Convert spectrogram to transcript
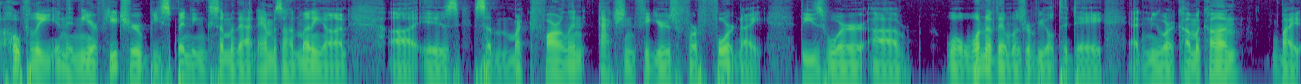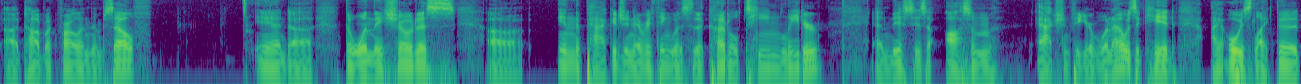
hopefully in the near future be spending some of that amazon money on uh, is some mcfarlane action figures for fortnite. These were well, one of them was revealed today at New York Comic Con by uh, Todd McFarlane himself, and uh, the one they showed us uh, in the package and everything was the Cuddle Team Leader, and this is an awesome action figure. When I was a kid, I always liked the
